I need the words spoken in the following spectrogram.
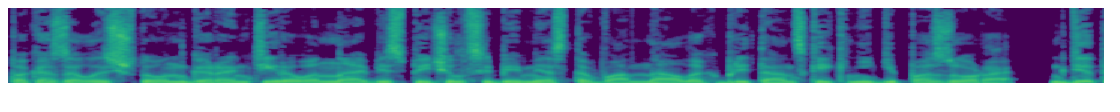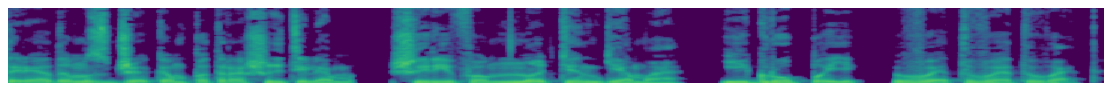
показалось, что он гарантированно обеспечил себе место в аналах британской книги позора, где-то рядом с Джеком Потрошителем, шерифом Ноттингема и группой «Вет, Вет, Вет».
